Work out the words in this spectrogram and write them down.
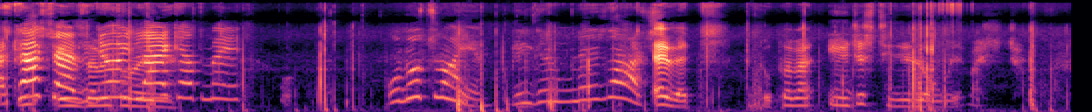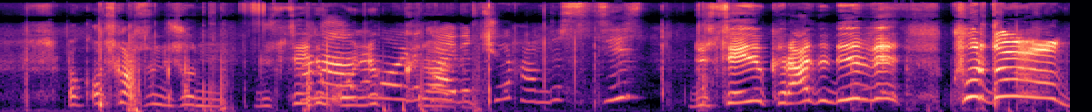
Arkadaşlar Elizabeth videoyu olabilir. like atmayı unutmayın. Bildirimleri de aç. Evet. Yoksa ben iyice sinirli olmaya başlayacağım. Bak kalsın düşüyordum. Düşseydim oyunu oyunu kırardım. kaybediyor hem de siz Düşseydim kırardım dedim ve kurdum.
